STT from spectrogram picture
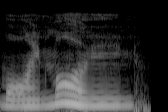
Moin, moin.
